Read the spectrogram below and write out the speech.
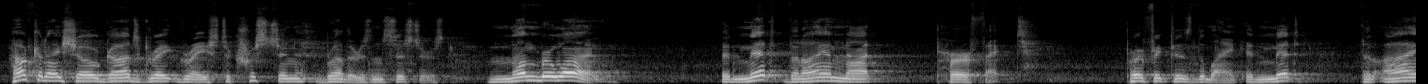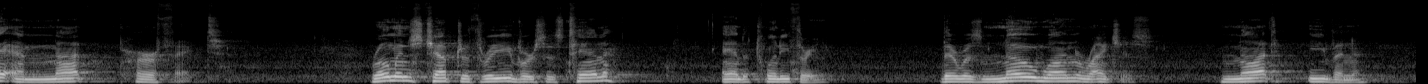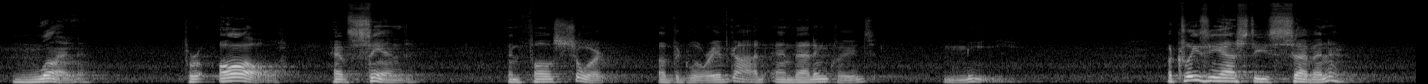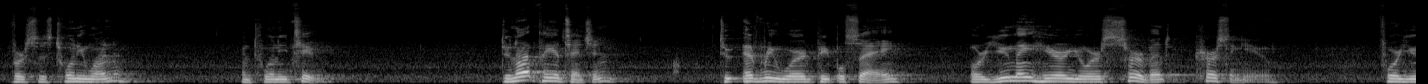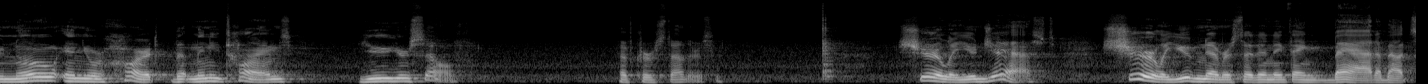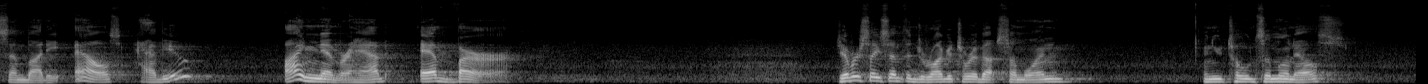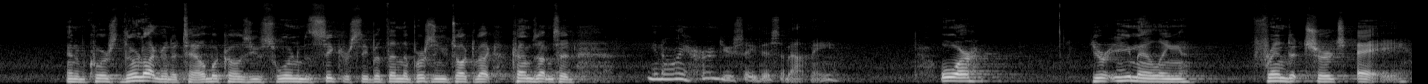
How can I show God's great grace to Christian brothers and sisters? Number one, admit that I am not perfect. Perfect is the blank. Admit that I am not perfect. Romans chapter 3, verses 10 and 23. There was no one righteous, not even one. For all have sinned and fall short of the glory of God, and that includes me. Ecclesiastes 7, verses 21 and 22. Do not pay attention to every word people say, or you may hear your servant cursing you. For you know in your heart that many times you yourself have cursed others. Surely you jest. Surely you've never said anything bad about somebody else, have you? I never have, ever. Do you ever say something derogatory about someone and you told someone else? And of course, they're not going to tell because you've sworn them to secrecy, but then the person you talked about comes up and said, You know, I heard you say this about me. Or you're emailing friend at church A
